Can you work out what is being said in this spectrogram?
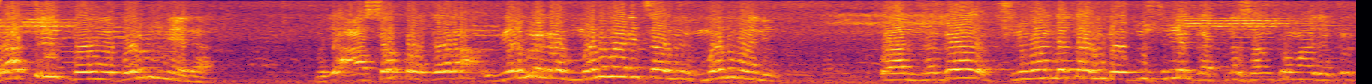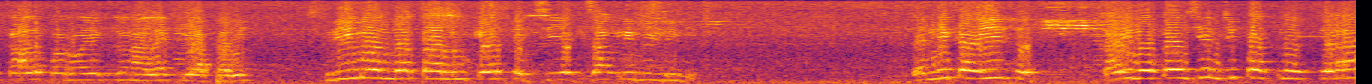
रात्री भर- भरून नेला म्हणजे असा प्रकार वेगवेगळ्या मनमानी चालू आहे मनमानी. पण नगर श्रीगोंदा तालुक्यात दुसरी एक घटना सांगतो माझ्याकडे. काल परवा एक जण आला की व्यापारी. श्रीगोंदा तालुक्यात त्याची एक चांगली बिल्डिंग आहे. त्यांनी काही काही लोकांची यांची पार्टनर त्या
